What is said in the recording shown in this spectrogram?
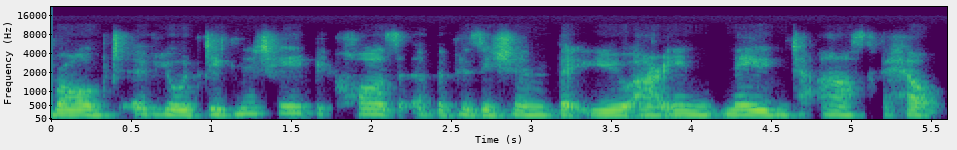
robbed of your dignity because of the position that you are in, needing to ask for help.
